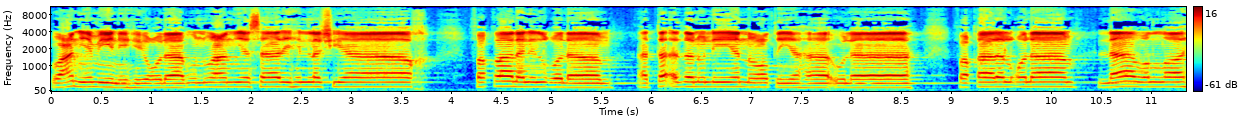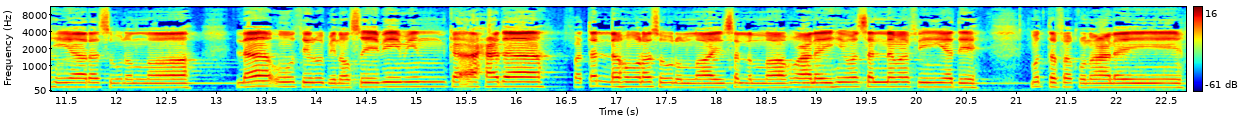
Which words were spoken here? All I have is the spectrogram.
وعن يمينه غلام وعن يساره الأشياخ. فقال للغلام أتأذن لي أن أعطي هؤلاء؟ فقال الغلام لا والله يا رسول الله لا أوثر بنصيبي منك أحدا. فتله رسول الله صلى الله عليه وسلم في يده. متفق عليه.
